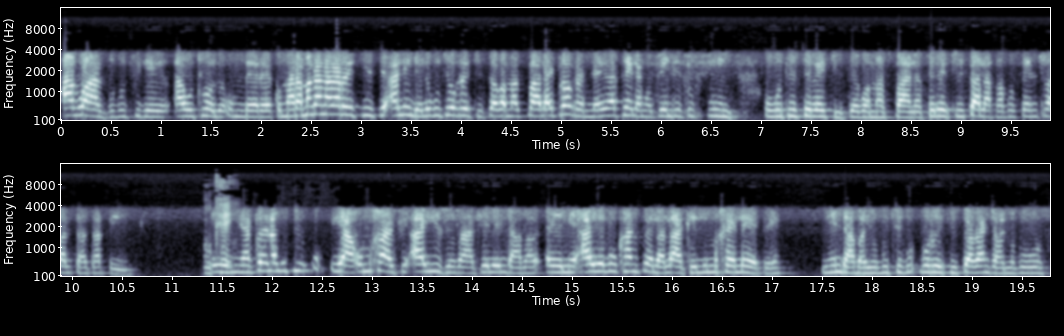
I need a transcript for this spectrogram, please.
akwazi ukuthi-ke awuthole umbereko mara makangakarejisti alindele ukuthi yokurejista kwamasipala. Iprogram leyo yaphela ngo-twenty sixteen ukuthi sirejiste kwamasipala. Sirejista lapha ku-central database. Okay. Eh, ngiyacela ukuthi ya umhathi ayizwe kahle le ndaba and aye kukhansela lakhe limhelebhe ngendaba yokuthi ku- kurejistwa kanjani ku-c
